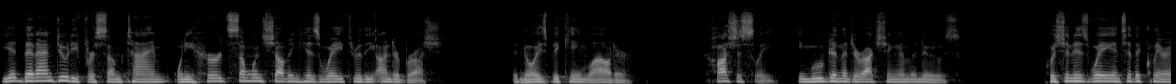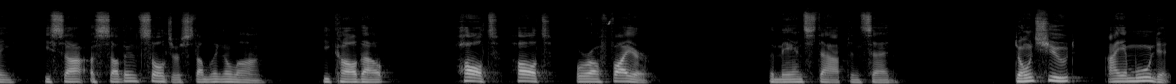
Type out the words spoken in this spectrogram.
He had been on duty for some time when he heard someone shoving his way through the underbrush. The noise became louder. Cautiously, he moved in the direction of the news. Pushing his way into the clearing, he saw a Southern soldier stumbling along. He called out, Halt, halt, or I'll fire. The man stopped and said, Don't shoot. I am wounded.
